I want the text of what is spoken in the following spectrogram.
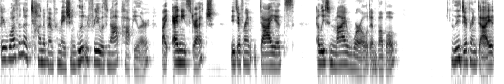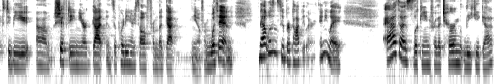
there wasn't a ton of information. Gluten free was not popular by any stretch these different diets, at least in my world and bubble, these different diets to be um, shifting your gut and supporting yourself from the gut, you know, from within. That wasn't super popular. Anyway, as I was looking for the term leaky gut,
